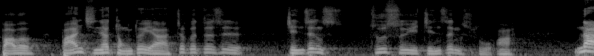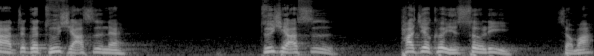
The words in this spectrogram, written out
保保安警察总队啊，这个都是警政属属于警政署啊。那这个直辖市呢？直辖市它就可以设立什么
